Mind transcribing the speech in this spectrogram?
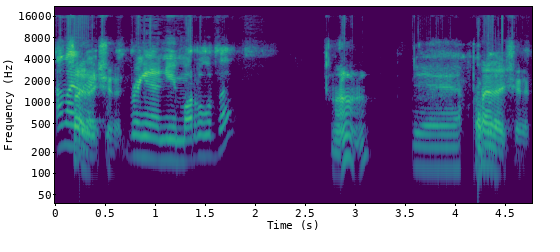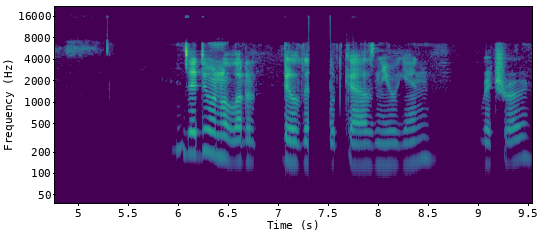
Aren't So they, they re- should. bringing a new model of that? I don't know. Yeah, Maybe probably. they should. They're doing a lot of building old cars new again, retro.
